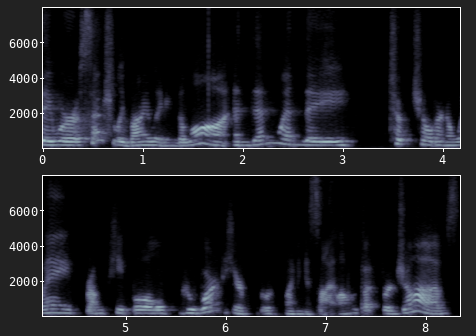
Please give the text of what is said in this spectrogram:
they were essentially violating the law. And then when they took children away from people who weren't here for claiming asylum, but for jobs,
